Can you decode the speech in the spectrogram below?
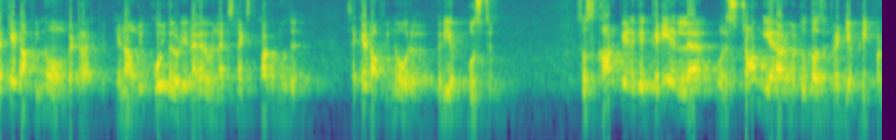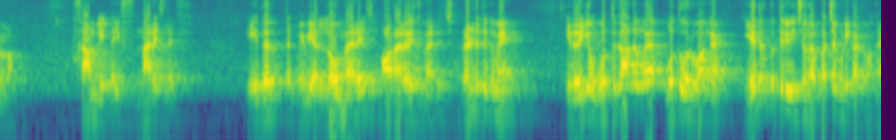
செகண்ட் ஆஃப் இன்னும் பெட்டராக இருக்குது ஏன்னா அவங்களுக்கு கோள்களுடைய நகர்வு நெக்ஸ்ட் நெக்ஸ்ட் பார்க்கும்போது செகண்ட் ஆஃப் இன்னும் ஒரு பெரிய பூஸ்ட்டு ஸோ ஸ்கார்பியனுக்கு கெரியரில் ஒரு ஸ்ட்ராங் இயராக நம்ம டூ தௌசண்ட் டுவெண்ட்டியை ப்ரிடிக் பண்ணலாம். Family life marriage life either that maybe a love marriage or arrange marriage ரெண்டுத்துக்குமே இது வரைக்கும் ஒத்துக்காதவங்க ஒத்து வருவாங்க எதிர்ப்பு தெரிவிச்சவங்க பச்சை கொடி காட்டுவாங்க.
